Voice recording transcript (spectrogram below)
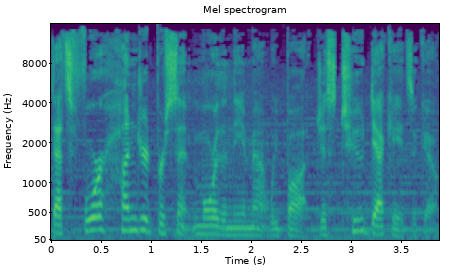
That's 400% more than the amount we bought just two decades ago.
